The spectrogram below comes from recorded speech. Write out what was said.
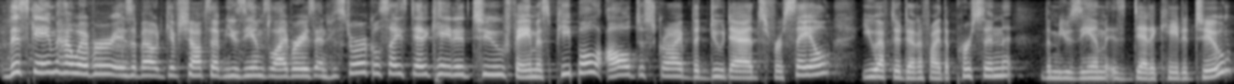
This game, however, is about gift shops at museums, libraries, and historical sites dedicated to famous people. I'll describe the doodads for sale. You have to identify the person the museum is dedicated to.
